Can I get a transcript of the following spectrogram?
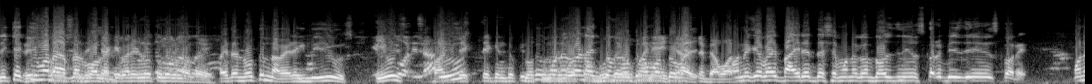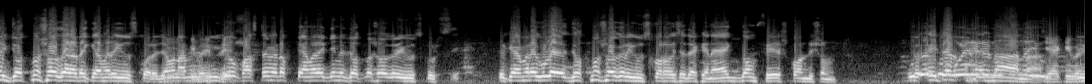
দেখে কি মনে হয় আপনার বলেন? একেবারে নতুনের মতোই। এটা নতুন না ভাই এটা কিন্তু ইউজ ইউজ body না? But Use? দেখতে কিন্তু কিন্তু মনে করেন একদম নতুন মতো ভাই। আসলে অনেকে ভাই বাইরের দেশে মনে করেন দশ দিন ইউজ করে বিশ দিন ইউজ করে। অনেক যত্ন সহকারে একটা ক্যামেরা ইউজ করে। যেমন আমি নিজেও ফার্স্ট টাইম একটা ক্যামেরা কিনে যত্ন সহকারে ইউজ করছি। তো ক্যামেরাগুলো যত্ন সহকারে ইউজ করা হয়েছে দেখেন একদম ফ্রেশ কন্ডিশন এটা কোনো way নেই, এটা না না। use। যে একেবারে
